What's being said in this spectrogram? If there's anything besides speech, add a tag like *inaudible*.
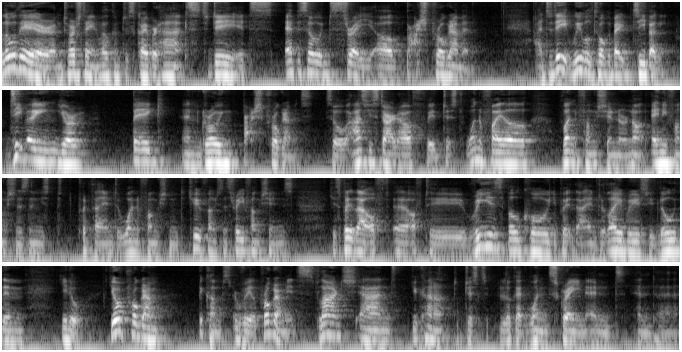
Hello there, I'm Torstein. Welcome to Skybert Hacks. Today it's episode 3 of Bash programming. And today we will talk about debugging. Debugging your big and growing Bash programs. So as you start off with just one file, one function, or not any functions, then you put that into one function, to two functions, three functions. You split that off, uh, off to reusable code, you put that into libraries, you load them. You know, your program becomes a real program. It's large, and you cannot just look at one screen and and uh,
